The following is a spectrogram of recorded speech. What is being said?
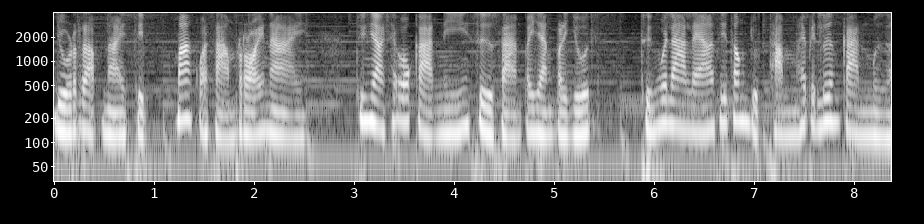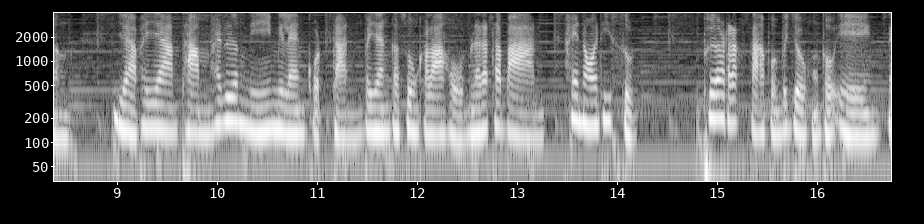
อยู่ระดับนาย 10 มากกว่า 300 นาย จึงอยากใช้โอกาสนี้สื่อสารไปยังประยุทธ์ ถึงเวลาแล้วที่ต้องหยุดทำให้เป็นเรื่องการเมือง อย่าพยายามทำให้เรื่องนี้มีแรงกดดันไปยังกระทรวงกลาโหมและรัฐบาลให้น้อยที่สุด เพื่อรักษาผลประโยชน์ของตัวเอง ใน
